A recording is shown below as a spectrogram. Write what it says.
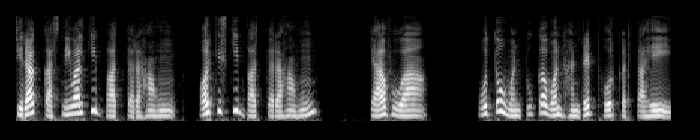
चिराग कासनीवाल की बात कर रहा हूँ, और किसकी बात कर रहा हूँ? क्या हुआ? वो तो वन टू का वन हंड्रेड फोर करता है।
